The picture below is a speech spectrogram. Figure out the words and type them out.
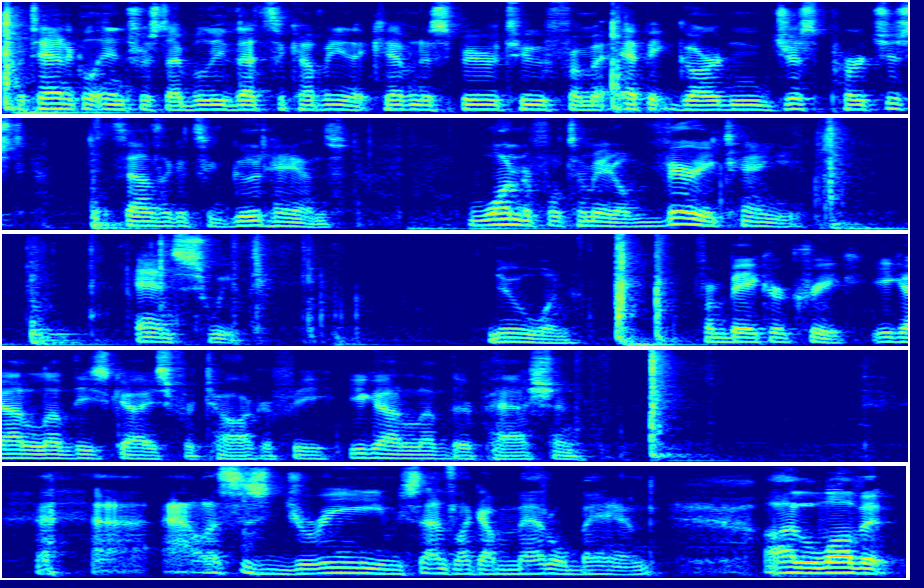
Botanical Interest, I believe that's the company that Kevin Espiritu from Epic Garden just purchased. It sounds like it's in good hands. Wonderful tomato, very tangy and sweet. New one from Baker Creek. You gotta love these guys' photography. You gotta love their passion. Alice's Dream sounds like a metal band. I love it.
